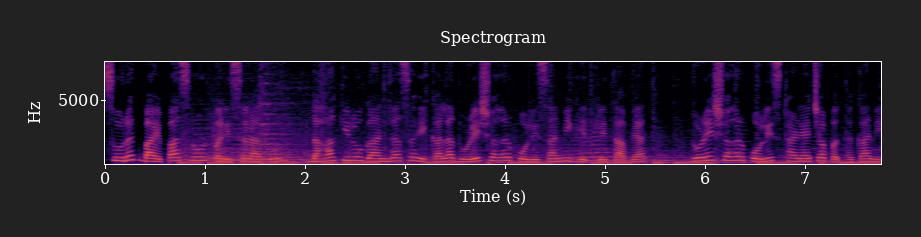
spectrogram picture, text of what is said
सुरत बायपास रोड परिसरातून दहा किलो गांजासह एकाला धुळे शहर पोलिसांनी घेतले ताब्यात. धुळे शहर पोलीस ठाण्याच्या पथकाने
